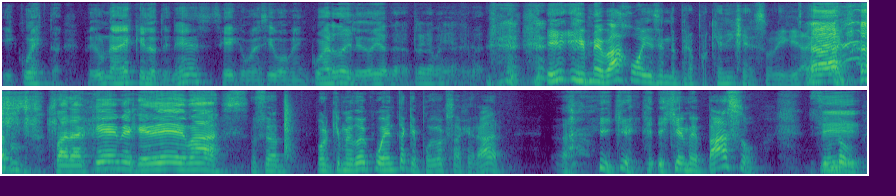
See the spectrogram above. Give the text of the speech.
y cuesta. Pero una vez que lo tenés, sí, como decimos, me encuerdo y le doy hasta las 3 de la mañana. Y, y me bajo ahí diciendo, pero ¿por qué dije eso? Dije, "Ay, Ah, ¿Para qué me quedé más? O sea, porque me doy cuenta que puedo exagerar. y, que, y que me paso. Sí. Siendo-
